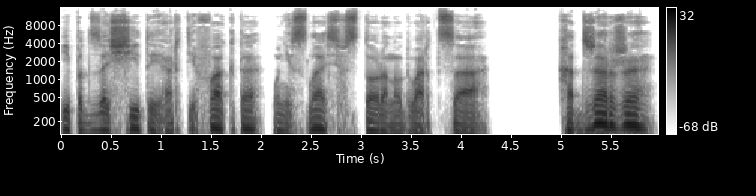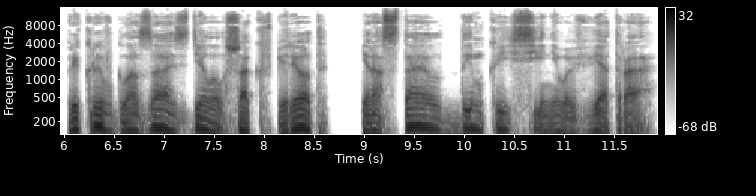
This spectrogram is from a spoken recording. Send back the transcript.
и под защитой артефакта унеслась в сторону дворца. Хаджар же, прикрыв глаза, сделал шаг вперед и растаял дымкой синего ветра.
